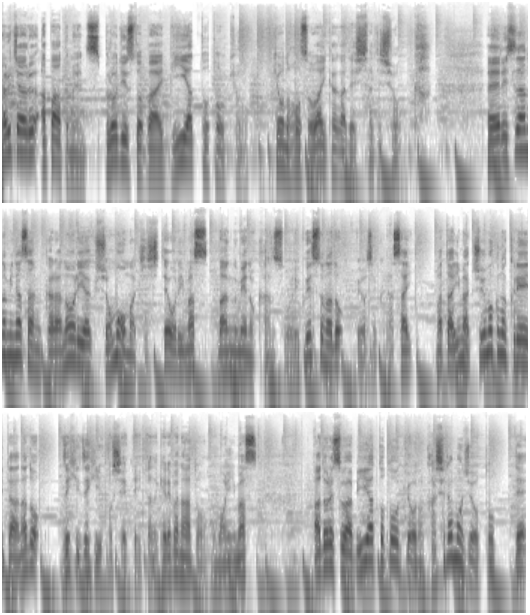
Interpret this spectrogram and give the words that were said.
カルチャールアパートメンツプロデュースドバイ b アット東京。今日の放送はいかがでしたでしょうか、えー、リスナーの皆さんからのリアクションもお待ちしております。番組への感想リクエストなどお寄せください。また今注目のクリエイターなどぜひぜひ教えていただければなと思います。アドレスは b アット東京の頭文字を取って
